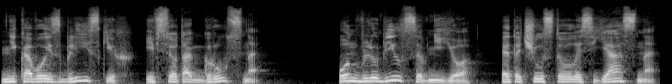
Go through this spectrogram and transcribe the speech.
никого из близких, и все так грустно. Он влюбился в нее, это чувствовалось ясно,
